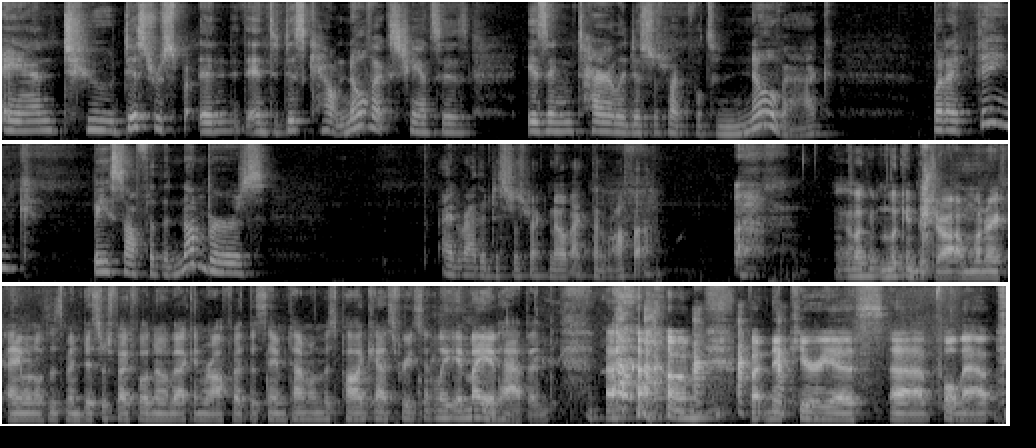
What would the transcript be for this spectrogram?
and to disrespect and, and to discount Novak's chances is entirely disrespectful to Novak. But I think, based off of the numbers, I'd rather disrespect Novak than Rafa. Looking, looking to draw, I'm wondering if anyone else has been disrespectful to Novak and Rafa at the same time on this podcast recently. It may have happened. um, but Nick Kyrgios uh, pulled out,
